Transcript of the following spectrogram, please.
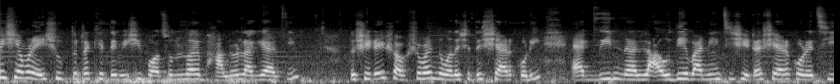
বেশি আমার এই শুক্তোটা খেতে বেশি পছন্দ হয়, ভালো লাগে আর কি। তো সেটাই সবসময় তোমাদের সাথে শেয়ার করি। একদিন লাউ দিয়ে বানিয়েছি, সেটা শেয়ার করেছি।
